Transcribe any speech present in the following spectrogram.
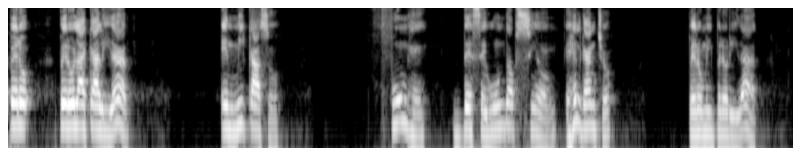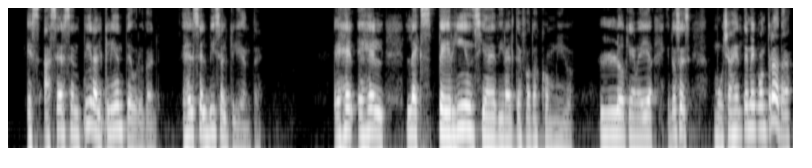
Pero, pero la calidad, en mi caso, funge de segunda opción. Es el gancho, pero mi prioridad es hacer sentir al cliente brutal. Es el servicio al cliente. Es, el, es el, la experiencia de tirarte fotos conmigo. Lo que me lleva. Entonces, mucha gente me contrata.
